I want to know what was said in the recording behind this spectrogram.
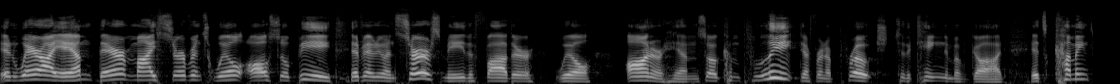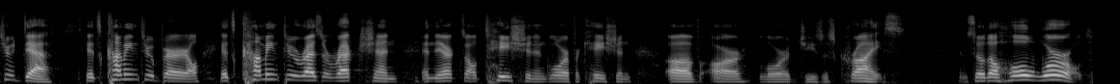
And where I am, there my servants will also be. If anyone serves me, the Father will honor him. So, a complete different approach to the kingdom of God. It's coming through death, it's coming through burial, it's coming through resurrection and the exaltation and glorification of our Lord Jesus Christ. And so, the whole world,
